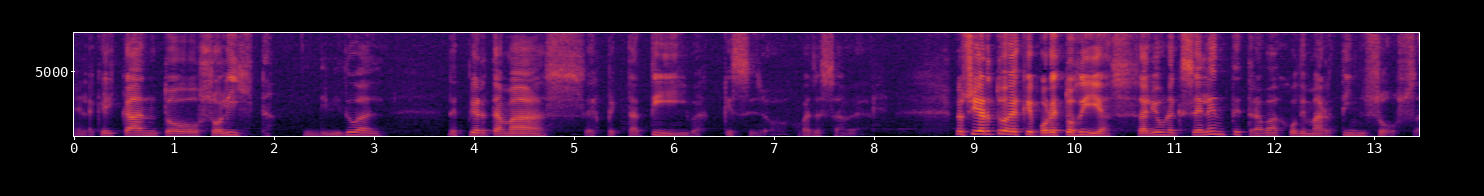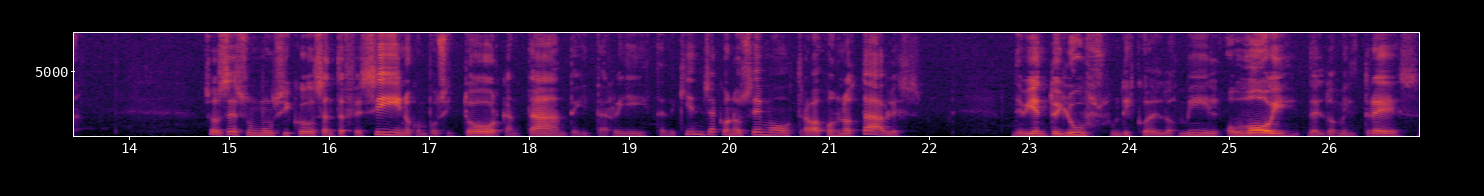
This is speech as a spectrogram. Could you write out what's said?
en la que el canto solista, individual, despierta más expectativas, qué sé yo, vaya a saber. Lo cierto es que por estos días salió un excelente trabajo de Martín Sosa. Sosa es un músico santafesino, compositor, cantante, guitarrista, de quien ya conocemos trabajos notables. De Viento y Luz, un disco del 2000, Voy del 2003,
